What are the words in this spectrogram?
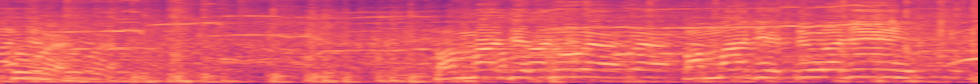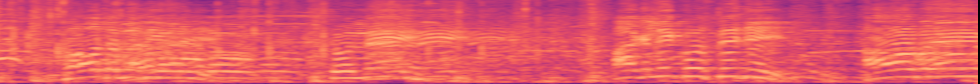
ਜੇਤੂ ਹੈ। ਪੰਮਾ ਜੇਤੂ ਹੈ। ਪੰਮਾ ਜਿੱਤੂਗਾ ਜੀ। ਬਹੁਤ ਵਧੀਆ ਜੀ। ਟੋਲੀ। ਅਗਲੀ ਕੁਸ਼ਤੀ ਜੀ। ਆਓ ਬਈ।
